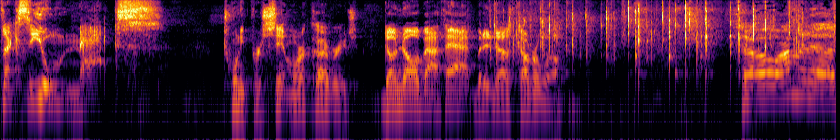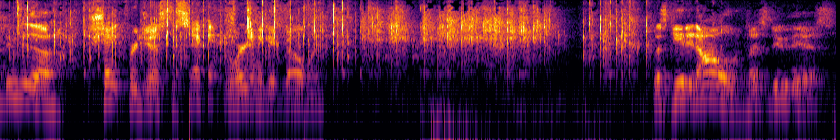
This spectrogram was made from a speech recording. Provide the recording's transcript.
Flexio Max, 20% more coverage. Don't know about that, but it does cover well. So I'm gonna do the shake for just a second and we're gonna get going. Let's get it on. Let's do this.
